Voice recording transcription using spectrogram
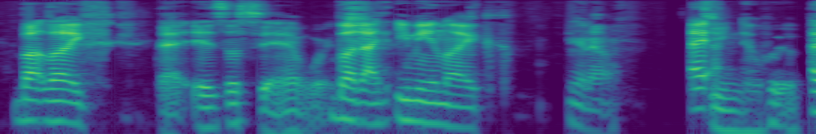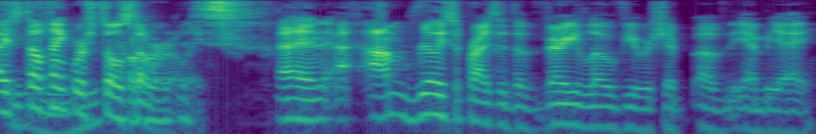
but like, that is a sandwich. but I, you mean like, you know, Do you know I still think we're still so early. is? and I- I'm really surprised at the very low viewership of the NBA.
